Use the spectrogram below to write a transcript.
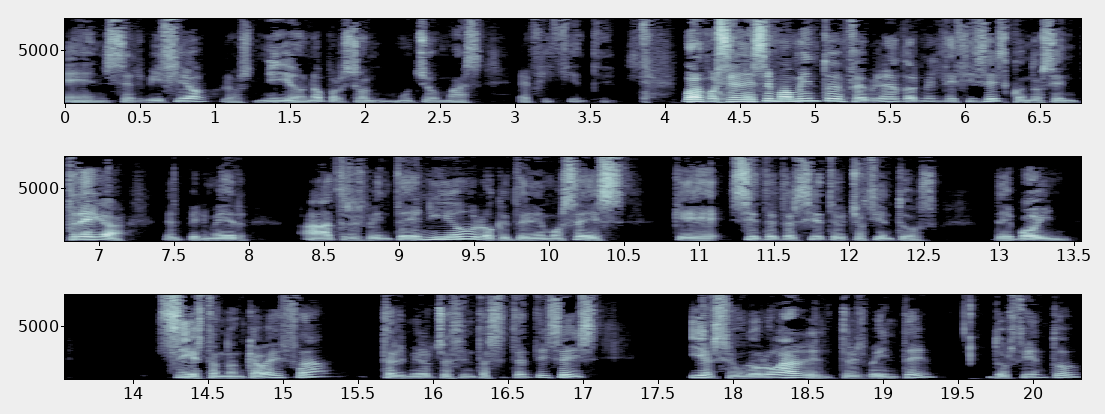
en servicio los NIO, ¿no? Porque son mucho más eficientes. Bueno, pues en ese momento, en febrero de 2016, cuando se entrega el primer A320 NIO, lo que tenemos es que 737-800 de Boeing sigue estando en cabeza, 3.876, y en segundo lugar el 320-200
